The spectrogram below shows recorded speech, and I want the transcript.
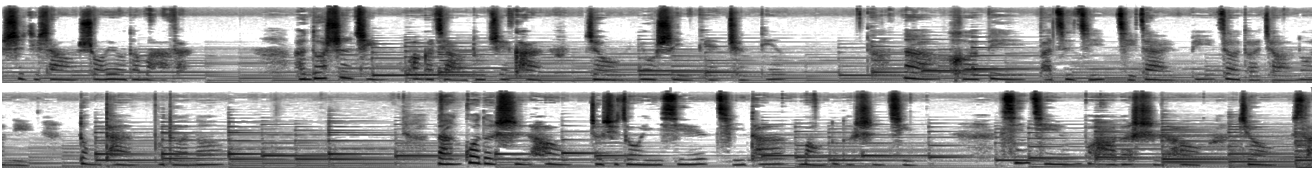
世界上所有的麻烦。很多事情换个角度去看，就又是一片晴天。那何必把自己挤在逼仄的角落里？动弹不得呢。难过的时候就去做一些其他忙碌的事情，心情不好的时候就少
